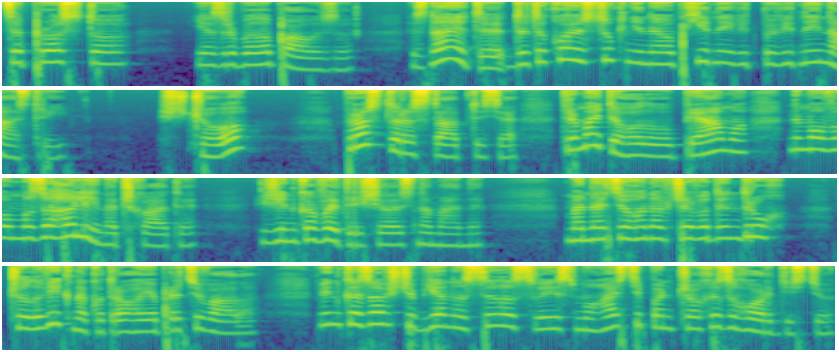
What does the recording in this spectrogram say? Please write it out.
Це просто. Я зробила паузу. Знаєте, до такої сукні необхідний відповідний настрій. Що? Просто розслабтеся, тримайте голову прямо, немов вам взагалі начхати. Жінка витріщилась на мене. Мене цього навчив один друг, чоловік, на котрого я працювала. Він казав, щоб я носила свої смугасті панчохи з гордістю.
